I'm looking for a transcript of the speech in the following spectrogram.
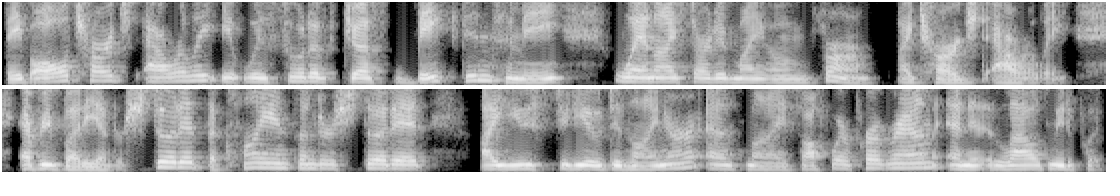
they've all charged hourly. It was sort of just baked into me when I started my own firm. I charged hourly. Everybody understood it, the clients understood it. I use Studio Designer as my software program, and it allows me to put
